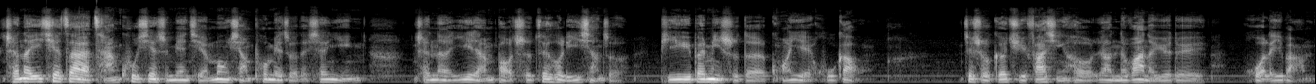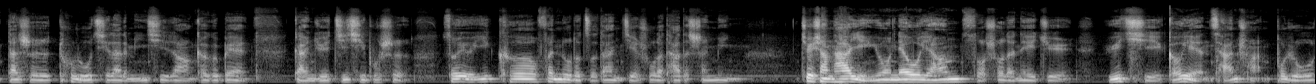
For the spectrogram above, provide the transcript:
成了一切在残酷现实面前梦想破灭者的呻吟，成了依然保持最后理想者疲于奔命时的狂野呼告。这首歌曲发行后，让 Nirvana 乐队火了一把，但是突如其来的名气让 k o k b a n 感觉极其不适，所以一颗愤怒的子弹结束了他的生命。就像他引用 Leo 杨所说的那句：“与其苟延残喘，不如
